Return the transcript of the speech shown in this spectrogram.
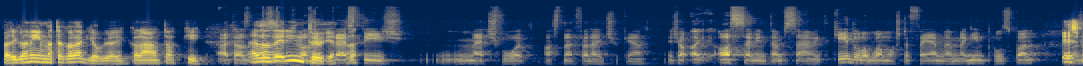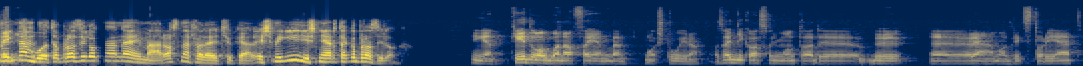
Pedig a németek a legjobbjaikkal álltak ki. Hát az, Ez az azért intője. Az egy meccs volt, azt ne felejtsük el. És azt szerintem számít. Két dolog van most a fejemben megint pluszban. És még egyik... nem volt a braziloknál Neymar, azt ne felejtsük el. És még így is nyertek a brazilok. Igen, két dolog van a fejemben most újra. Az egyik az, hogy mondtad, ő Real Madrid sztoriát,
